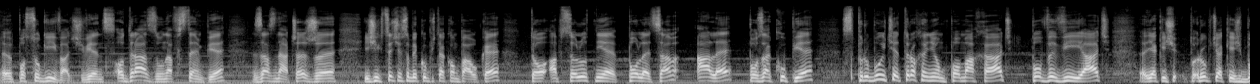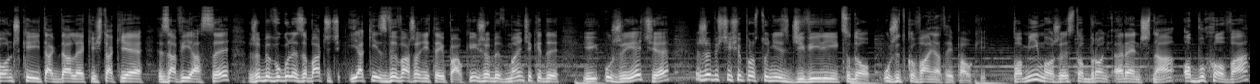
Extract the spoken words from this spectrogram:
e, posługiwać, więc od razu na wstępie zaznaczę, że jeśli chcecie sobie kupić taką pałkę, to absolutnie polecam, ale po zakupie spróbujcie trochę nią pomachać, powywijać, e, jakieś, róbcie jakieś bączki i tak dalej, jakieś takie zawijasy, żeby w ogóle zobaczyć, jakie jest wyważenie tej pałki, żeby w momencie, kiedy jej użyjecie, żebyście się po prostu nie zdziwili co do użytkowania tej pałki. Pomimo, że jest to broń ręczna, obuchowa,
